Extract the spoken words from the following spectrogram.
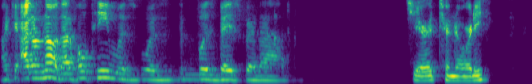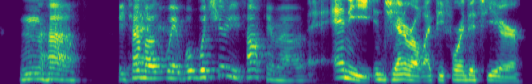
Like I don't know. That whole team was was was basically that. Jarred Tinordi. Nah. Are you talking about wait, what year are you talking about? Any in general, like before this year.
